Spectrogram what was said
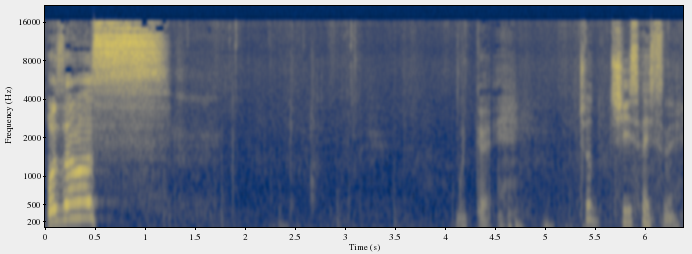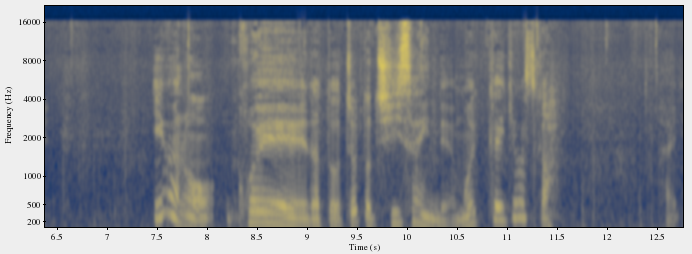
うございます。もう一回。ちょっと小さいっすね。今の声だとちょっと小さいんでもう一回いきますか。はい。もう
